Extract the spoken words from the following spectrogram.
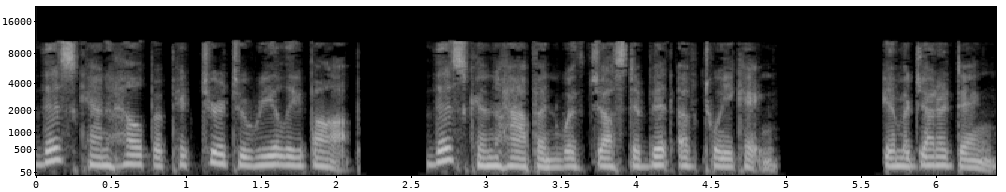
This can help a picture to really pop. This can happen with just a bit of tweaking. Image editing.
